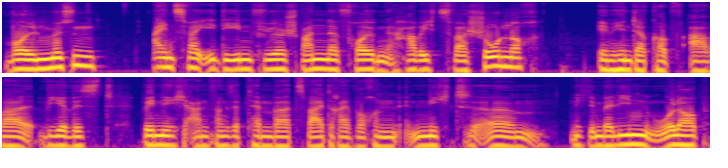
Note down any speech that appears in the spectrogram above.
wollen müssen ein, zwei Ideen für spannende Folgen habe ich zwar schon noch im Hinterkopf, aber wie ihr wisst, bin ich Anfang September zwei, drei Wochen nicht, ähm, nicht in Berlin im Urlaub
